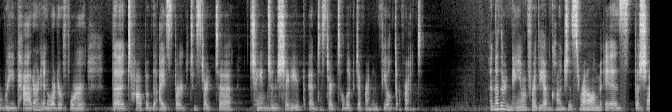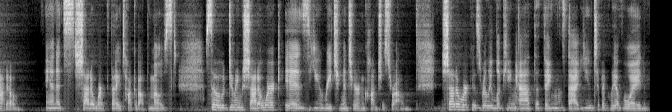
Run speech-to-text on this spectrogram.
repattern in order for the top of the iceberg to start to change in shape and to start to look different and feel different. Another name for the unconscious realm is the shadow and it's shadow work that I talk about the most. So, doing shadow work is you reaching into your unconscious realm. Shadow work is really looking at the things that you typically avoid,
